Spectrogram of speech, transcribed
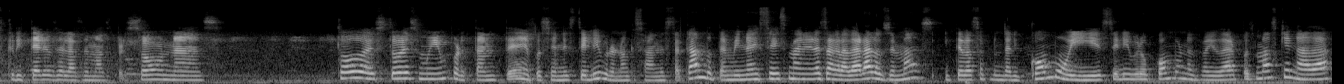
criterios de las demás personas, todo esto es muy importante pues en este libro, ¿no? Que se van destacando. También hay seis maneras de agradar a los demás y te vas a preguntar ¿y cómo? ¿Y este libro cómo nos va a ayudar? Pues más que nada,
